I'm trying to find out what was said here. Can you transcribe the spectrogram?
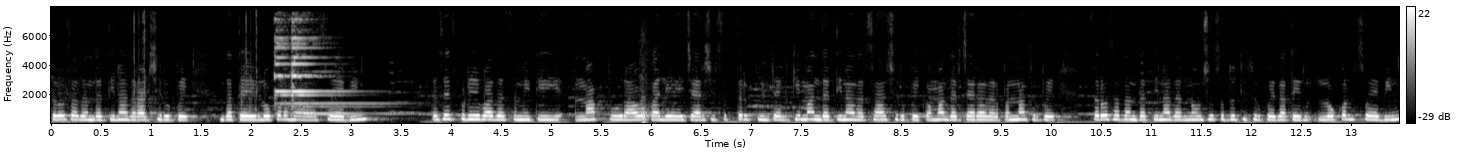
सर्वसाधारण दर तीन हजार आठशे रुपये जाते लोकल हा सोयाबीन. तसेच पुढील बाजार समिती नागपूर आवकाली आहे चारशे सत्तर क्विंटल किमान दर तीन हजार सहाशे रुपये कमाल दर चार हजार पन्नास रुपये सर्वसाधारण दर तीन हजार नऊशे सदोतीस रुपये जाते लोकल सोयाबीन.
